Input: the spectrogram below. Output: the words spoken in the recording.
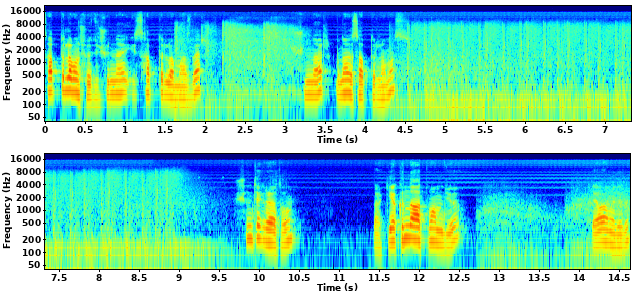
Saptırlama sözü. Şunlar saptırlamazlar. Şunlar. Bunlar da saptırlamaz. Şunu tekrar atalım. Bak yakında atmam diyor. Devam edelim.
